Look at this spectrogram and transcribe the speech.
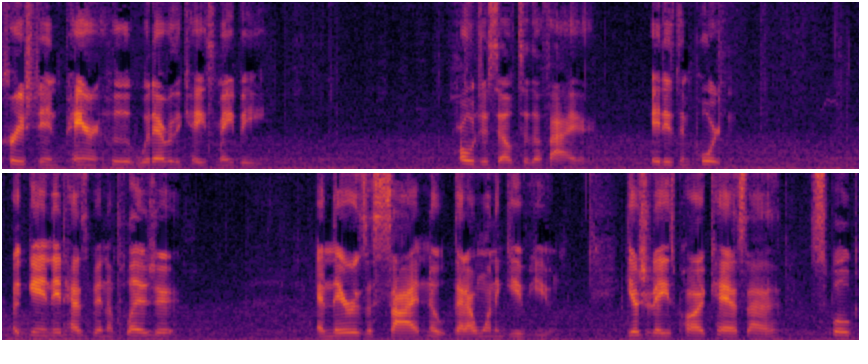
Christian, parenthood, whatever the case may be. Hold yourself to the fire. It is important. Again, it has been a pleasure. And there is a side note that I want to give you. Yesterday's podcast, I spoke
